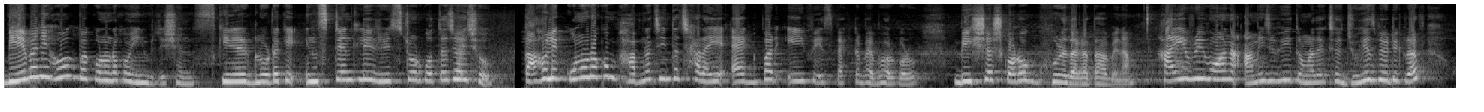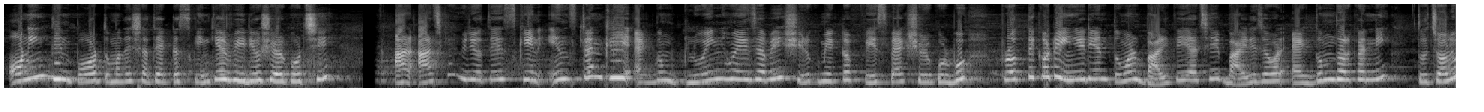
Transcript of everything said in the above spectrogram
বিয়েবাড়ি হোক বা কোনো রকম ইনভিটেশন স্কিনের গ্লোটাকে ইনস্ট্যান্টলি রিস্টোর করতে চাইছো? তাহলে কোনো রকম ভাবনা চিন্তা ছাড়াই একবার এই ফেস প্যাকটা ব্যবহার করো। বিশ্বাস করো, ঘুরে দেখাতে হবে না। হাই এভরি ওয়ান আমি জুহি, তোমরা দেখছ জুহিস বিউটি ক্রাফট অনেক দিন পর তোমাদের সাথে একটা স্কিন কেয়ার ভিডিও শেয়ার করছি। আর আজকের ভিডিওতে স্কিন ইনস্ট্যান্টলি একদম গ্লোয়িং হয়ে যাবে, সেরকমই একটা ফেস প্যাক শেয়ার করব। প্রত্যেকটা ইনগ্রেডিয়েন্ট তোমার বাড়িতেই আছে, বাইরে যাওয়ার একদম দরকার নেই। তো চলো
